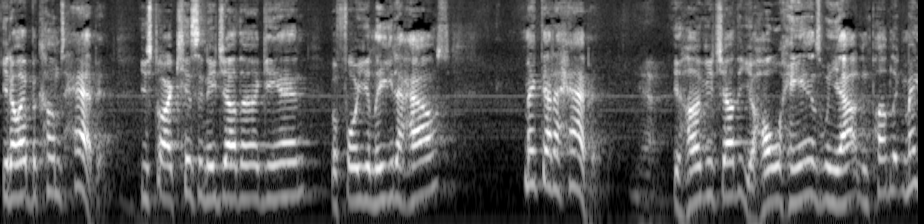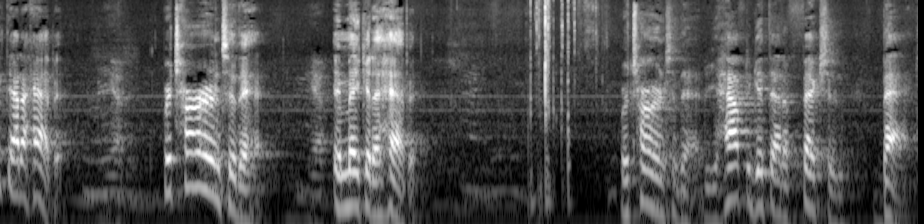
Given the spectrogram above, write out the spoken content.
You know, it becomes habit. You start kissing each other again before you leave the house. Make that a habit. Yeah. You hug each other. You hold hands when you're out in public. Make that a habit. Yeah. Return to that yeah. and make it a habit. Return to that. You have to get that affection back.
